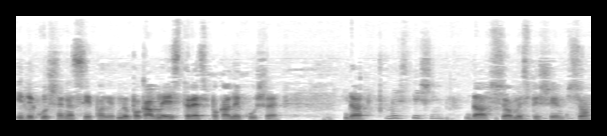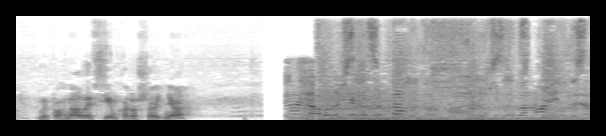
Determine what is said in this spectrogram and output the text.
іди кушай, насипали. Ну, поки в неї стрес, поки не кушає. Да, Ми спішимо. да, все, ми спішимо. Все, ми погнали. Всім хорошого дня. А воно ще. Воно ще ламається.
